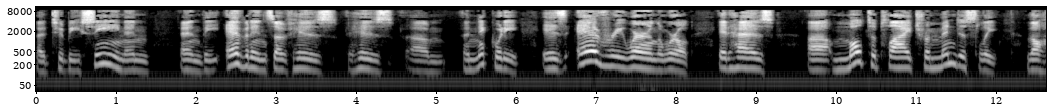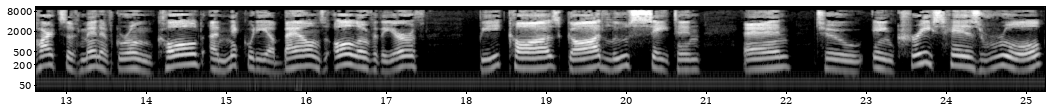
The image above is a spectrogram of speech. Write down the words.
uh, to be seen and and the evidence of his his um, iniquity is everywhere in the world. It has uh, multiplied tremendously. The hearts of men have grown cold. Iniquity abounds all over the earth because God loosed Satan and to increase his rule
